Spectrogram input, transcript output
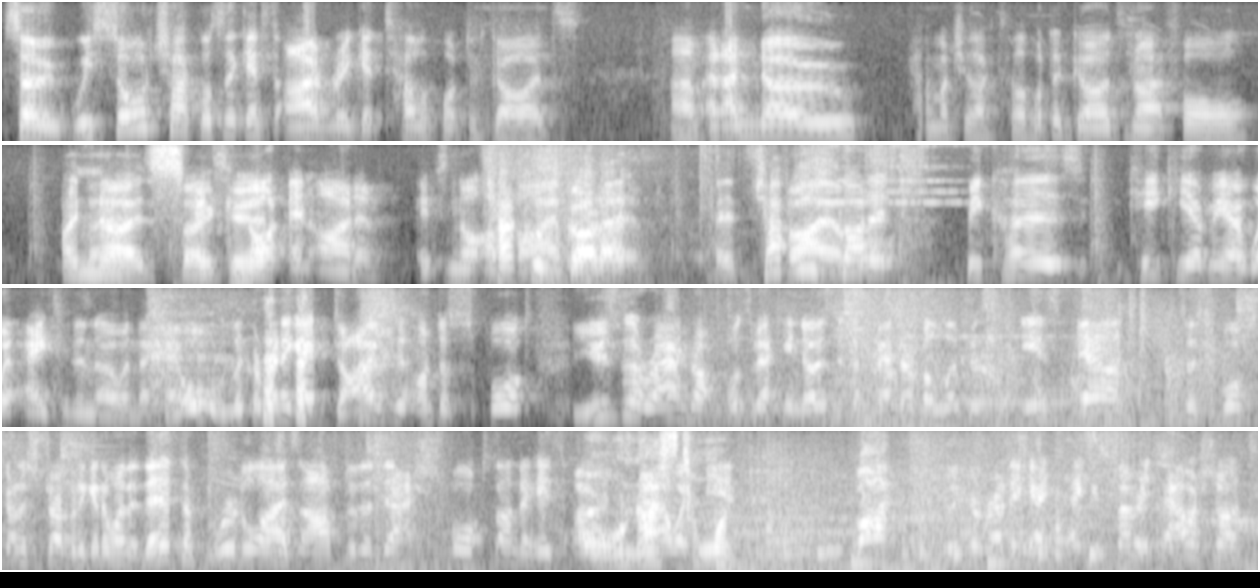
So we saw Chuckles against Ivory get teleport to gods. Um, and I know how much you like teleport to gods, Nightfall. I know it's so it's good. not an item. It's not a Chuckles viable got it. It's Chuckles viable. got it because Kiki Omio went 18 and 0 in that game. Oh, Liquid Renegade dives it onto Spork, uses the Ragnarok, pulls it back. He knows the defender of Olympus is down, so Sporks going to struggle to get away. There's the brutalize after the dash. Sporks under his own Oh, nice hit. But Liquid Renegade taking so many tower shots.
